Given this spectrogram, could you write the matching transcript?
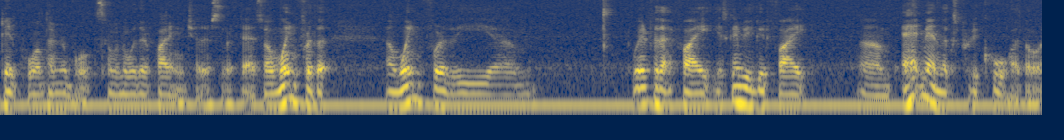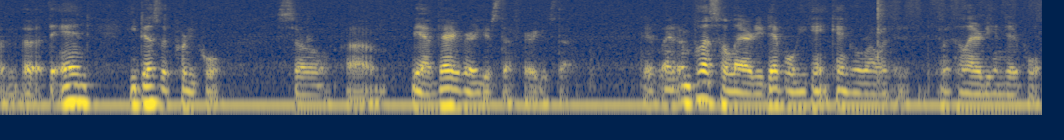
Deadpool and Thunderbolt, them where they're fighting each other, stuff like that. So I'm waiting for the I'm waiting for the um, waiting for that fight. It's gonna be a good fight. Um, Ant Man looks pretty cool, though. The the end he does look pretty cool. So um, yeah, very very good stuff. Very good stuff. And plus hilarity. Deadpool you can't can't go wrong with it with hilarity in Deadpool.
